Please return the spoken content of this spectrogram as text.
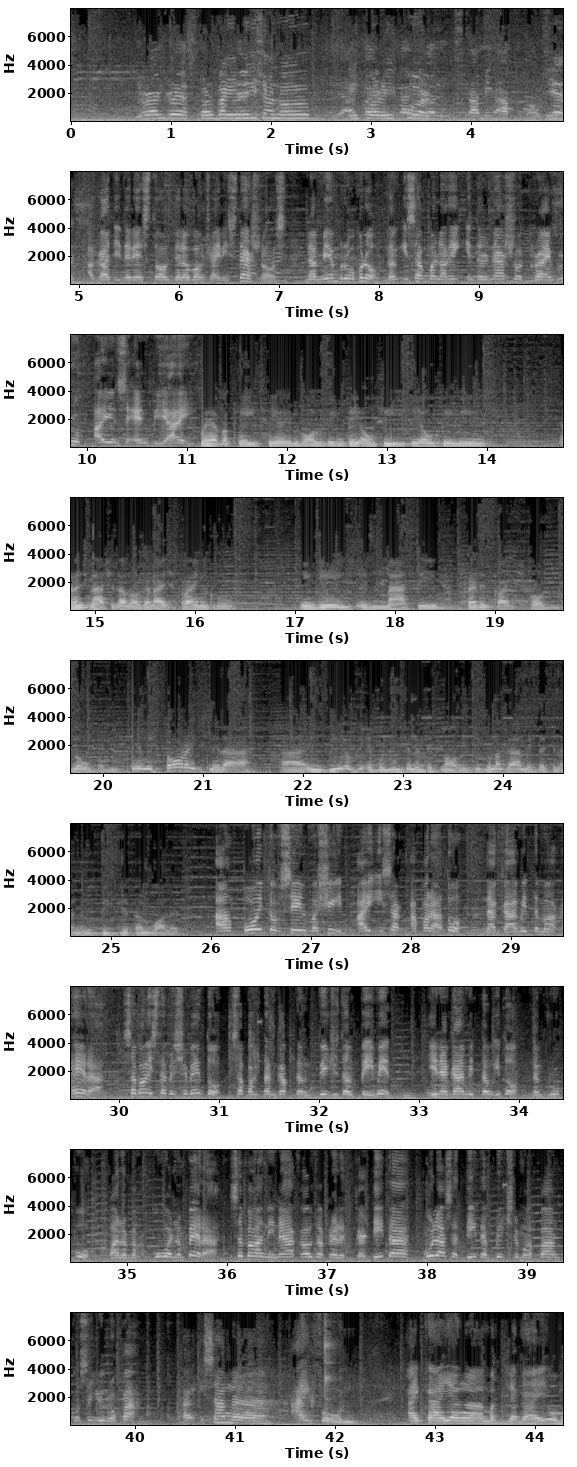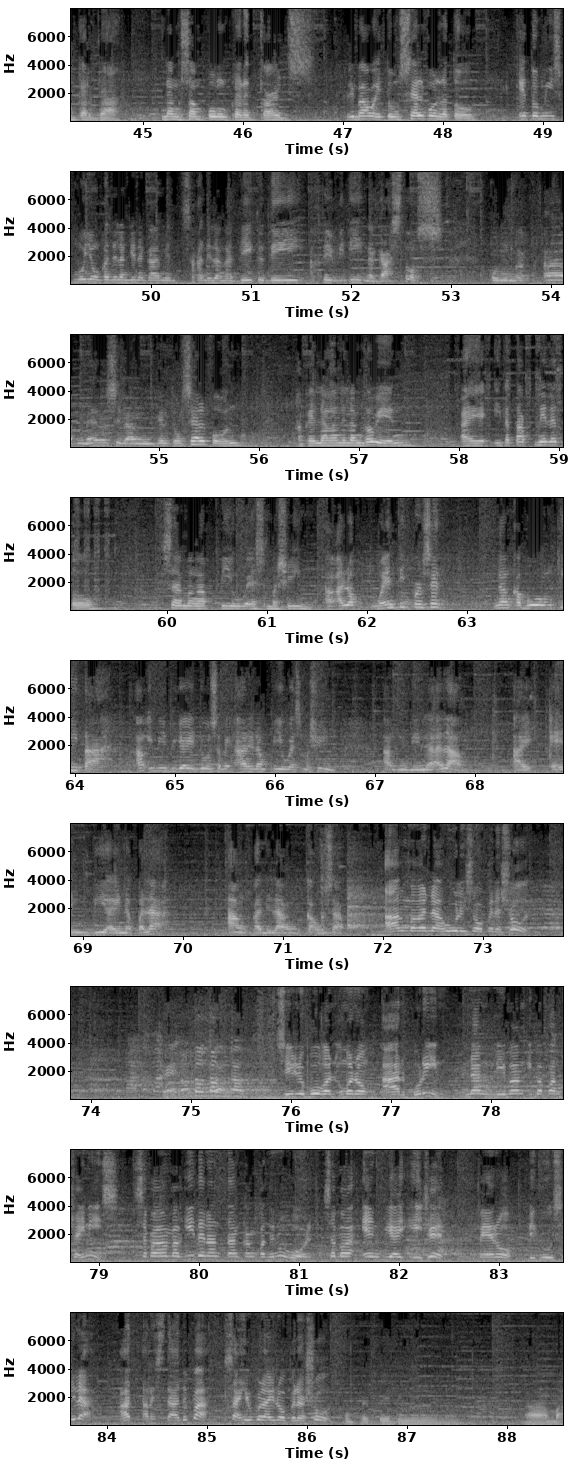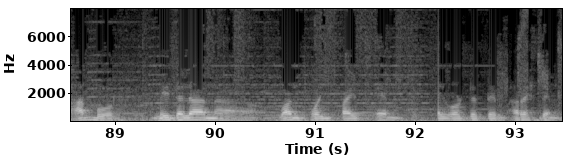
You're under arrest. for violation of Yeah, 844. Anti-Financial Scamming Act also. Yes. Agad inaresto ang dalawang Chinese nationals na miyembro umano ng isang malaking international crime group ayon sa NBI. We have a case here involving TOC. TOC means Transnational Organized Crime Group engaged in massive credit card fraud globally. Yung storage nila, uh, in view of the evolution ng technology, gumagamit na sila ng digital wallet. Ang point-of-sale machine ay isang aparato na gamit ng mga kahera sa mga establishmento sa pagtanggap ng digital payment. Ginagamit daw ito ng grupo para makakuha ng pera sa mga ninakaw na credit card data mula sa data breach ng mga bangko sa Europa. Ang isang ah, iPhone ay kayang ah, maglagay o magkarga ng 10 credit cards. Halimbawa, itong cellphone na to, ito mismo yung kanilang ginagamit sa kanilang ah, day-to-day activity na gastos. Kung ah, meron silang ganitong cellphone, ang kailangan nilang gawin ay itatap nila to sa mga POS machine. Ang alok 20% ng kabuong kita ang ibibigay doon sa may-ari ng POS machine. Ang hindi nila alam ay NBI na pala ang kanilang kausap. Ang mga nahuli sa operasyon Sinubukan umanong arborin ng limang iba pang Chinese sa pamamagitan ng tangkang panunuhol sa mga NBI agent. Pero bigo sila at arestado pa sa hiwalay na operasyon. Kung pwedeng uh, maarbor, may dala na 1.5M. I ordered them, arrest them,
